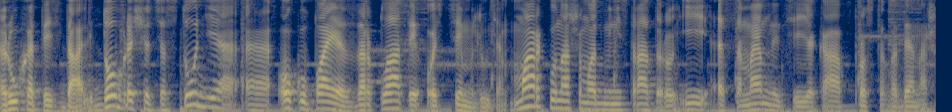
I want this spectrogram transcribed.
рухатись далі. Добре, що ця студія е, окупає зарплату зарплати ось цим людям: Марку, нашому адміністратору, і СММниці, яка просто веде наш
